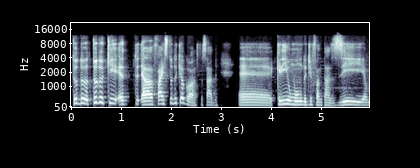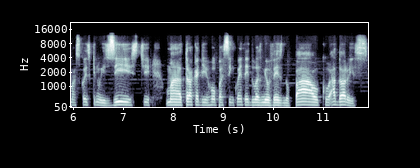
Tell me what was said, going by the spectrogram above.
Tudo, tudo que tu- ela faz tudo que eu gosto, sabe? É, cria um mundo de fantasia, umas coisas que não existe, uma troca de roupa 52 mil vezes no palco. Adoro isso.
